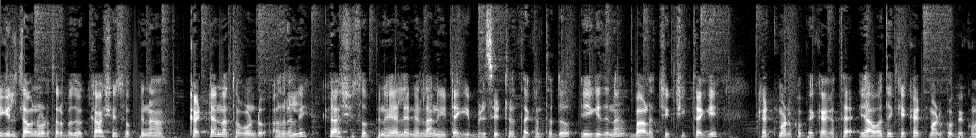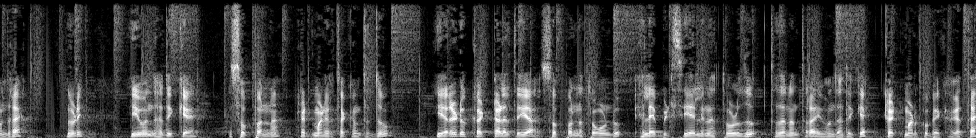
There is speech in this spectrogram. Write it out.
ಈಗಿಲ್ಲಿ ತಾವು ನೋಡ್ತಾ ಇರ್ಬೋದು, ಕಾಶಿ ಸೊಪ್ಪಿನ ಕಟ್ಟನ್ನು ತಗೊಂಡು ಅದರಲ್ಲಿ ಕಾಶಿ ಸೊಪ್ಪಿನ ಎಲೆನೆಲ್ಲ ನೀಟಾಗಿ ಬಿಡಿಸಿಟ್ಟಿರ್ತಕ್ಕಂಥದ್ದು. ಈಗ ಇದನ್ನು ಭಾಳ ಚಿಕ್ಕ ಚಿಕ್ಕದಾಗಿ ಕಟ್ ಮಾಡ್ಕೋಬೇಕಾಗತ್ತೆ. ಯಾವ ಅದಕ್ಕೆ ಕಟ್ ಮಾಡ್ಕೋಬೇಕು ಅಂದರೆ, ನೋಡಿ, ಈ ಒಂದು ಅದಕ್ಕೆ ಸೊಪ್ಪನ್ನು ಕಟ್ ಮಾಡಿರ್ತಕ್ಕಂಥದ್ದು. ಎರಡು ಕಟ್ಟಳತೆಯ ಸೊಪ್ಪನ್ನು ತಗೊಂಡು ಎಲೆ ಬಿಡಿಸಿ ಎಲೆನ ತೊಳೆದು ತದನಂತರ ಈ ಒಂದು ಅದಕ್ಕೆ ಕಟ್ ಮಾಡ್ಕೋಬೇಕಾಗತ್ತೆ.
